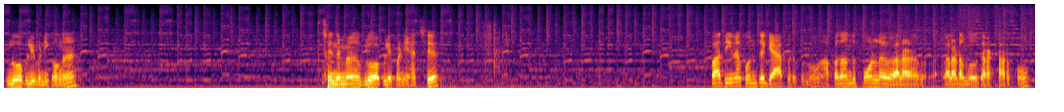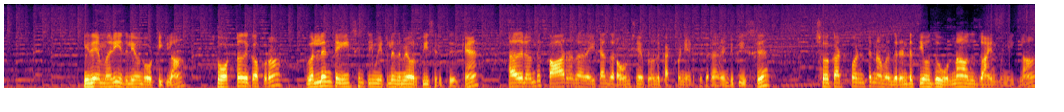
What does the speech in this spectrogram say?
க்ளூ அப்ளை பண்ணிக்கோங்க. ஸோ இந்த மாதிரி க்ளூ அப்ளை பண்ணியாச்சு. பார்த்தீங்கன்னா கொஞ்சம் கேப் இருக்கணும். அப்போ தான் வந்து ஃபோனில் விளாட விளாடும் போது கரெக்டாக இருக்கும். இதே மாதிரி இதுலேயும் வந்து ஒட்டிக்கலாம். ஸோ ஒட்டினதுக்கப்புறம் டுவெல் இன்ட்டு எயிட் சென்டிமீட்டரில் இந்தமாதிரி ஒரு பீஸ் எடுத்துருக்கேன். அதில் வந்து கார்னர் ரைட்டாக அந்த ரவுண்ட் ஷேப்பில் வந்து கட் பண்ணி எடுத்துக்கிறேன் ரெண்டு பீஸு ஸோ கட் பண்ணிட்டு நம்ம இந்த ரெண்டுத்தையும் வந்து ஒன்றா வந்து ஜாயின் பண்ணிக்கலாம்.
